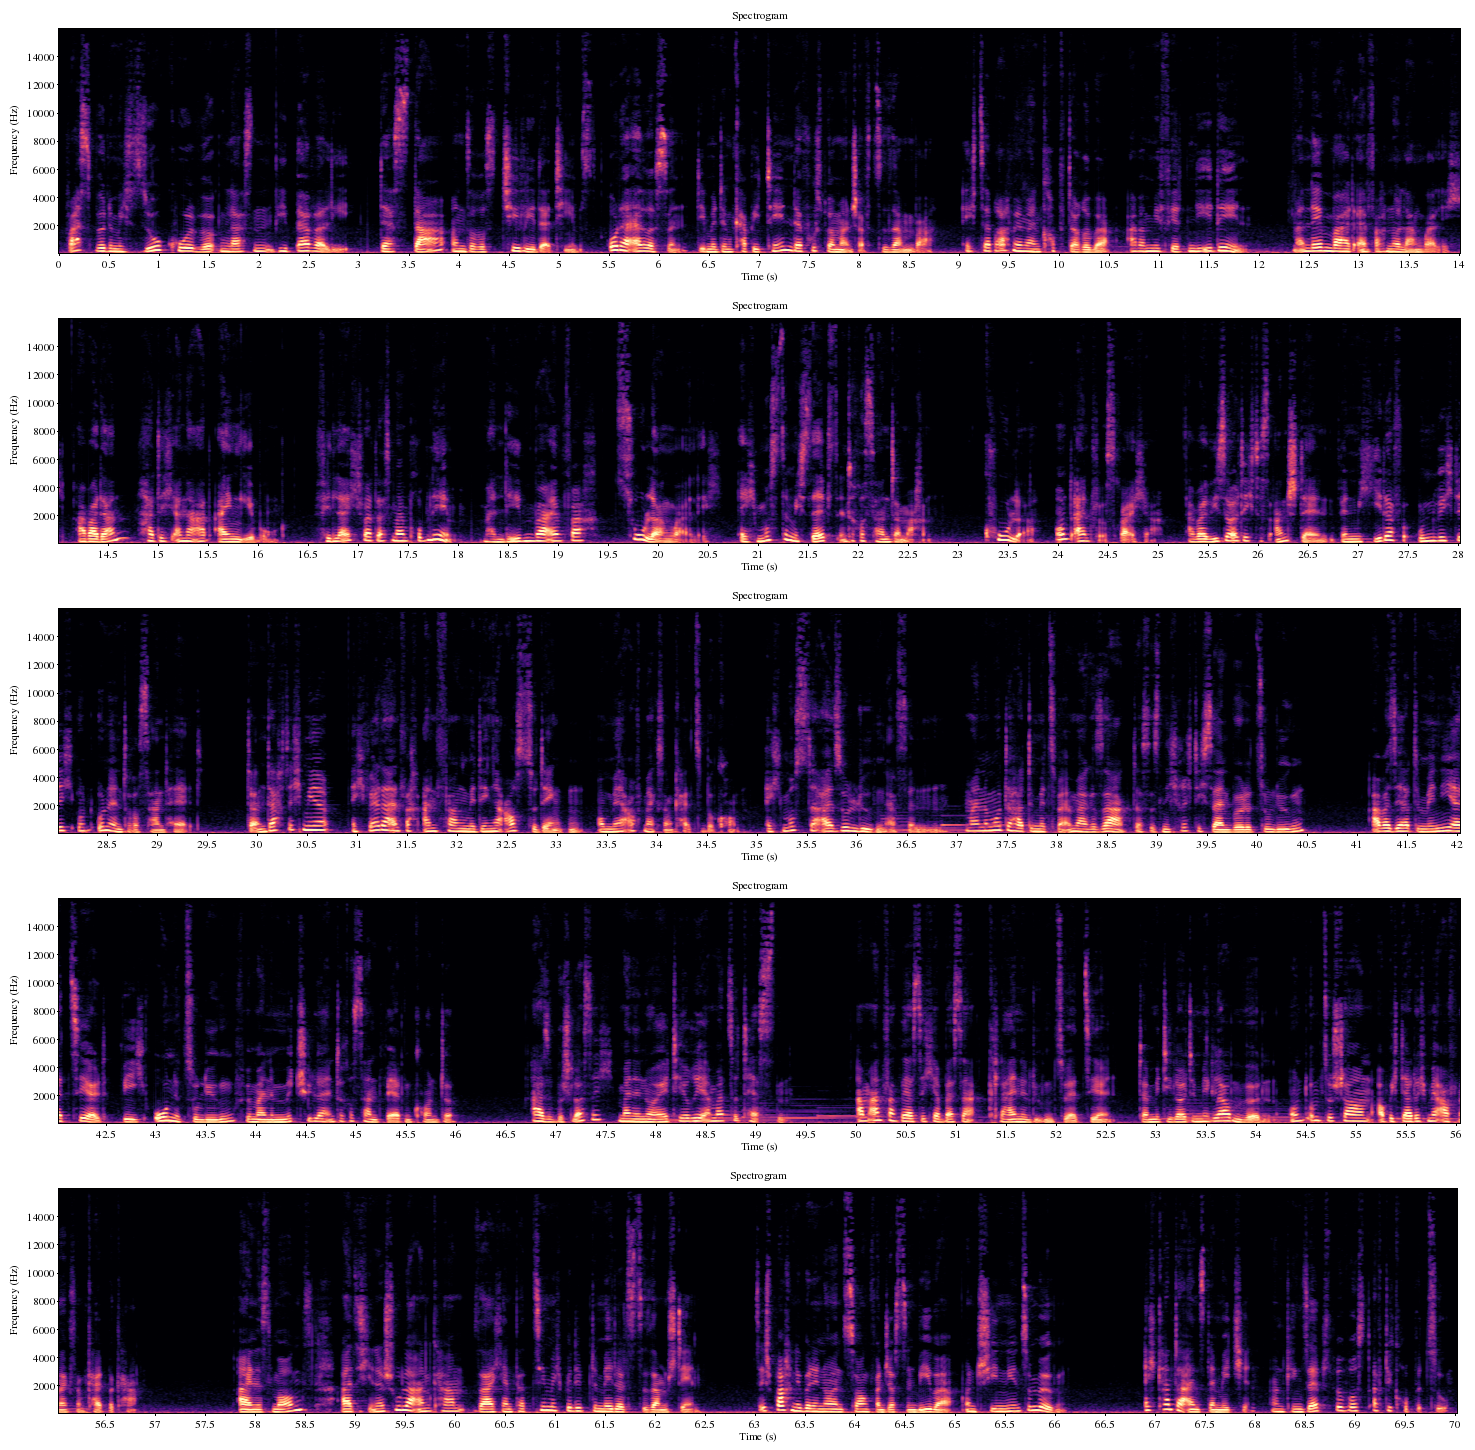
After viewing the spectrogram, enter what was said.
Was würde mich so cool wirken lassen wie Beverly, der Star unseres Cheerleader-Teams, oder Allison, die mit dem Kapitän der Fußballmannschaft zusammen war? Ich zerbrach mir meinen Kopf darüber, aber mir fehlten die Ideen. Mein Leben war halt einfach nur langweilig. Aber dann hatte ich eine Art Eingebung. Vielleicht war das mein Problem. Mein Leben war einfach zu langweilig. Ich musste mich selbst interessanter machen, cooler und einflussreicher. Aber wie sollte ich das anstellen, wenn mich jeder für unwichtig und uninteressant hält? Dann dachte ich mir, ich werde einfach anfangen, mir Dinge auszudenken, um mehr Aufmerksamkeit zu bekommen. Ich musste also Lügen erfinden. Meine Mutter hatte mir zwar immer gesagt, dass es nicht richtig sein würde zu lügen, aber sie hatte mir nie erzählt, wie ich ohne zu lügen für meine Mitschüler interessant werden konnte. Also beschloss ich, meine neue Theorie einmal zu testen. Am Anfang wäre es sicher besser, kleine Lügen zu erzählen, damit die Leute mir glauben würden und um zu schauen, ob ich dadurch mehr Aufmerksamkeit bekam. Eines Morgens, als ich in der Schule ankam, sah ich ein paar ziemlich beliebte Mädels zusammenstehen. Sie sprachen über den neuen Song von Justin Bieber und schienen ihn zu mögen. Ich kannte eins der Mädchen und ging selbstbewusst auf die Gruppe zu.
